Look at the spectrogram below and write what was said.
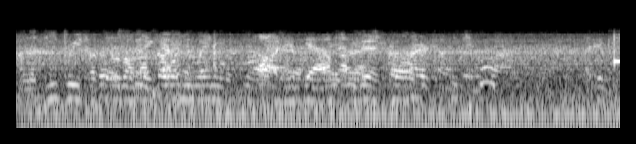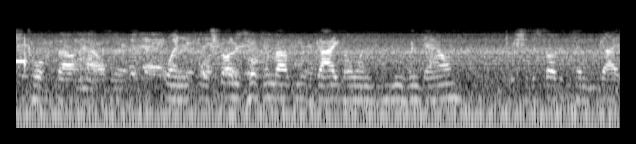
On the debrief of this, like, when you waiting, you know, yeah, I'm, I'm good. I think we should talk about how when they started talking about the guy going moving down, they should have started sending guys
